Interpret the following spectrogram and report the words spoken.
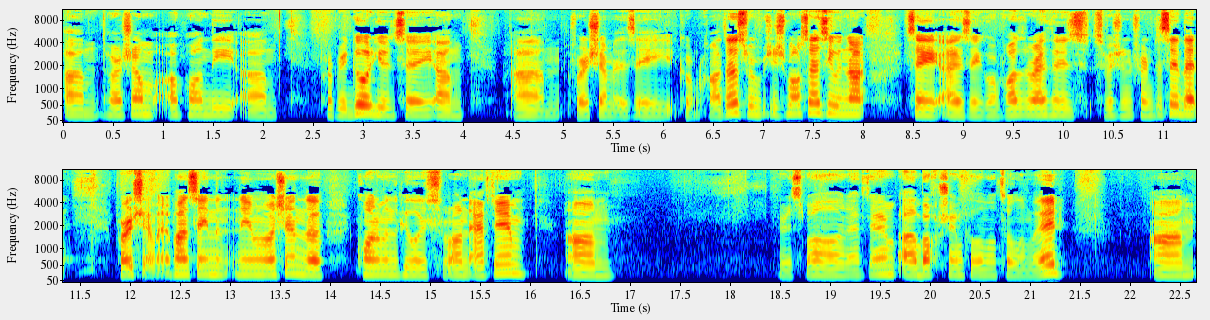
um, for Hashem upon the um, appropriate goat, he would say. Um, um, for Hashem as a Korban Chatas. Shmuel says he would not say as a Korban Chatas, rather it is sufficient for him to say that And upon saying the name of Hashem, the Kohanim and the people respond after him. Um, respond after him. Uh, Baruch Hashem Kolam Um,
